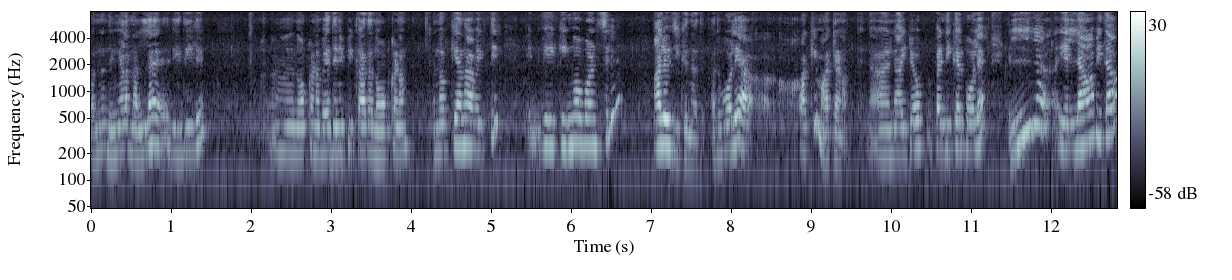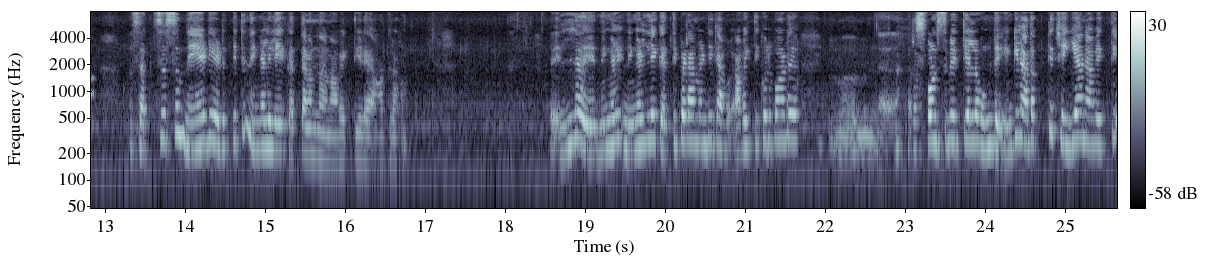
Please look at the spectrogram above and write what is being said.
വന്ന് നിങ്ങളെ നല്ല രീതിയിൽ നോക്കണം വേദനിപ്പിക്കാതെ നോക്കണം എന്നൊക്കെയാണ് ആ വ്യക്തി കിങ് ഓഫ് വൺസിൽ ആലോചിക്കുന്നത്. അതുപോലെ ആക്കി മാറ്റണം. നൈറ്റ് ഓഫ് പെൻഡിക്കൽ പോലെ എല്ലാ എല്ലാവിധ സക്സസ്സും നേടിയെടുത്തിട്ട് നിങ്ങളിലേക്ക് എത്തണം എന്നാണ് ആ വ്യക്തിയുടെ ആഗ്രഹം. എല്ലാ നിങ്ങൾ നിങ്ങളിലേക്ക് എത്തിപ്പെടാൻ വേണ്ടിയിട്ട് ആ വ്യക്തിക്ക് ഒരുപാട് റെസ്പോൺസിബിലിറ്റി എല്ലാം ഉണ്ട്. എങ്കിൽ അതൊക്കെ ചെയ്യാൻ ആ വ്യക്തി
